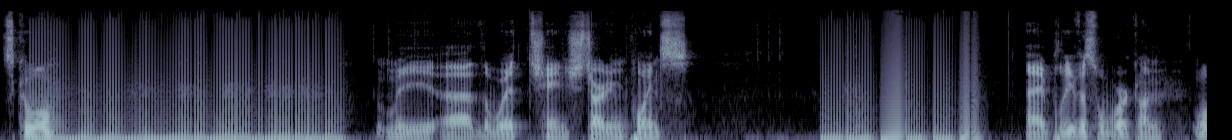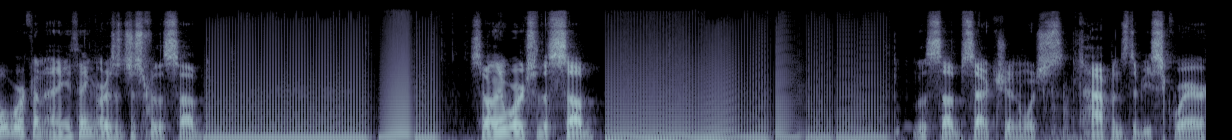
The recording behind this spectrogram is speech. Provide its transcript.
It's cool. We uh, the width change starting points I believe this will work on, will work on anything, or is it just for the sub? So it only works for the sub, the subsection, which happens to be square,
